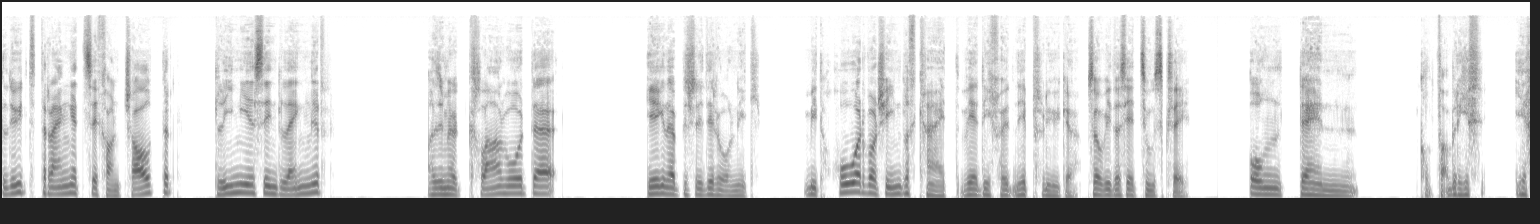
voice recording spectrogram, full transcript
die Leute drängen sich an den Schalter, die Linien sind länger. Also mir klar wurde, irgendetwas ist nicht in Ordnung. Mit hoher Wahrscheinlichkeit werde ich heute nicht fliegen, so wie das jetzt aussieht. Und dann kommt aber ich, ich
